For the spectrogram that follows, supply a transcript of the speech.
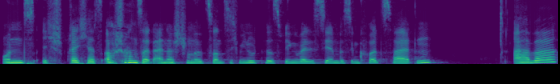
und ich spreche jetzt auch schon seit einer Stunde 20 Minuten, deswegen werde ich es hier ein bisschen kurz halten. Aber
